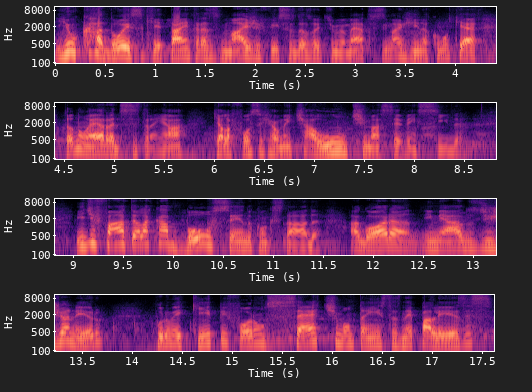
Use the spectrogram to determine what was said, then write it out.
E o K2, que está entre as mais difíceis das 8 mil metros, imagina como que é. Então não era de se estranhar que ela fosse realmente a última a ser vencida. E de fato ela acabou sendo conquistada. Agora, em meados de janeiro, por uma equipe, foram sete montanhistas nepaleses,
